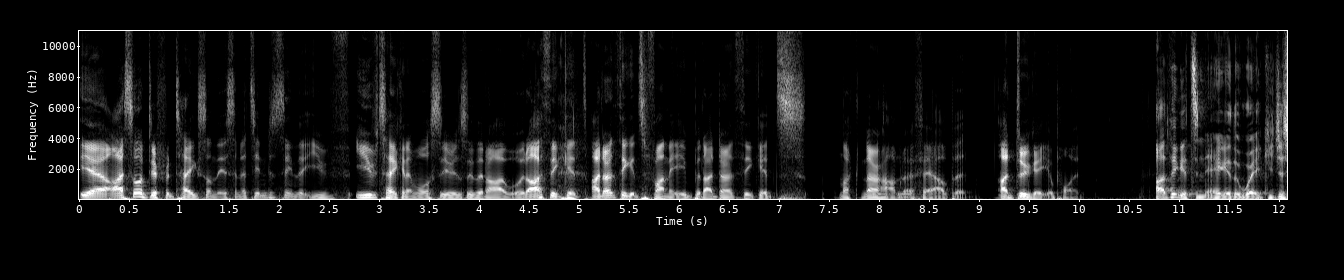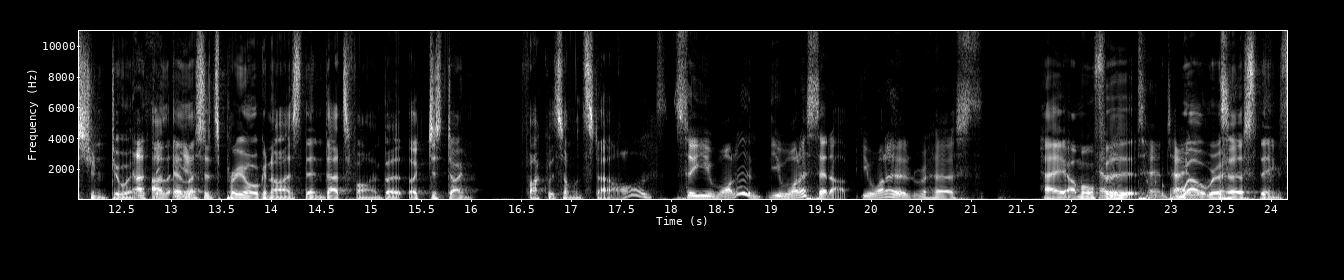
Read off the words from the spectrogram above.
yeah, I saw different takes on this, and it's interesting that you've you've taken it more seriously than I would. I think it's I don't think it's funny, but I don't think it's like no harm, no foul. But I do get your point. I think it's an egg of the week. You just shouldn't do it think- Un- unless it's pre-organized. Then that's fine, but like just don't fuck with someone's stuff. Oh, so you want to you want to set up, you want to rehearse. Hey, I'm all How for well rehearsed things.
